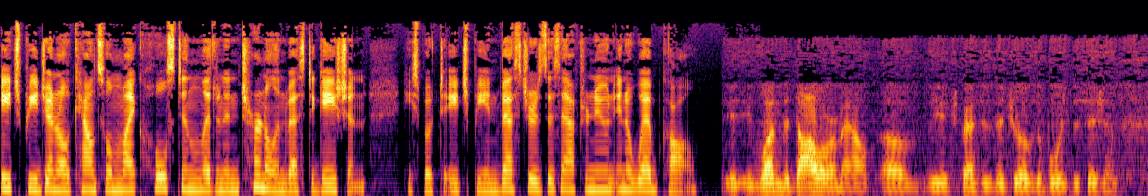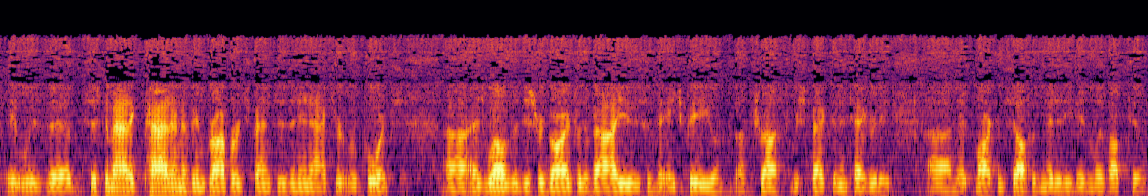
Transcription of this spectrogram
HP General Counsel Mike Holston led an internal investigation. He spoke to HP investors this afternoon in a web call. It wasn't the dollar amount of the expenses that drove the board's decision. It was the systematic pattern of improper expenses and inaccurate reports uh, as well as the disregard for the values of the HP of, of trust, respect, and integrity uh, that Mark himself admitted he didn't live up to.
